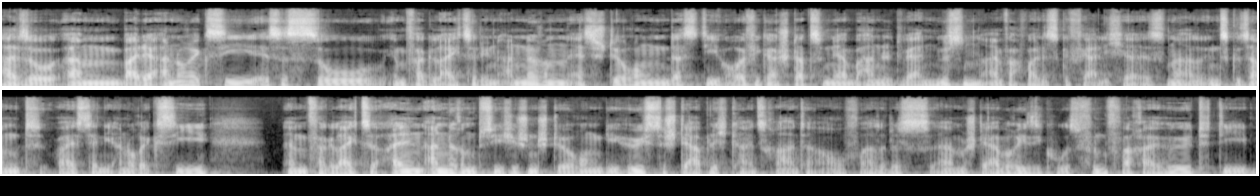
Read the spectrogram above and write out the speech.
also ähm, bei der Anorexie ist es so im Vergleich zu den anderen Essstörungen, dass die häufiger stationär behandelt werden müssen, einfach weil es gefährlicher ist. Ne? Also insgesamt weist ja die Anorexie im Vergleich zu allen anderen psychischen Störungen die höchste Sterblichkeitsrate auf. Also das ähm, Sterberisiko ist fünffach erhöht. Die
